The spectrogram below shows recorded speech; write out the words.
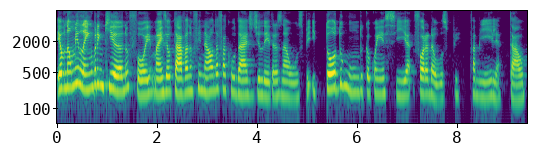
Eu não me lembro em que ano foi, mas eu estava no final da faculdade de letras na USP e todo mundo que eu conhecia fora da USP, família, tal,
